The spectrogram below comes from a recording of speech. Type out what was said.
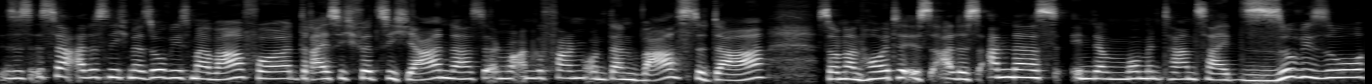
es ist ja alles nicht mehr so, wie es mal war vor 30, 40 Jahren. Da hast du irgendwo angefangen und dann warst du da, sondern heute ist alles anders in der momentanen Zeit sowieso.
